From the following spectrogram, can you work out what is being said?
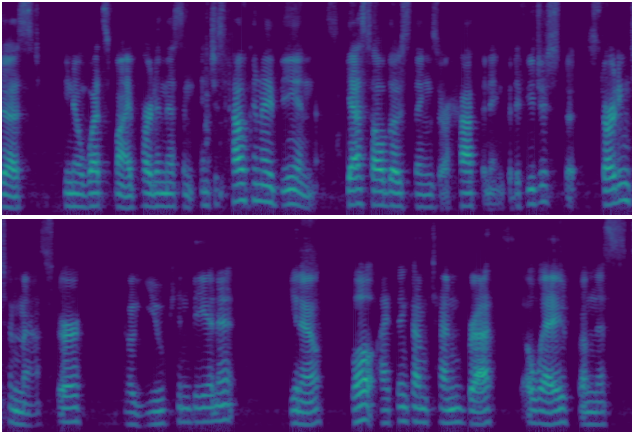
just, you know, what's my part in this and, and just how can I be in this? Yes, all those things are happening. But if you're just starting to master how you can be in it, you know, well, I think I'm 10 breaths away from this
